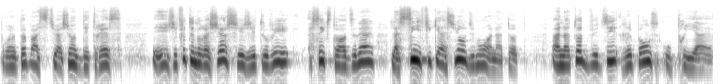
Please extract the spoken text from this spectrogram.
pour un peuple en situation de détresse. Et j'ai fait une recherche et j'ai trouvé assez extraordinaire la signification du mot Anatote. Anatote veut dire réponse aux prières.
